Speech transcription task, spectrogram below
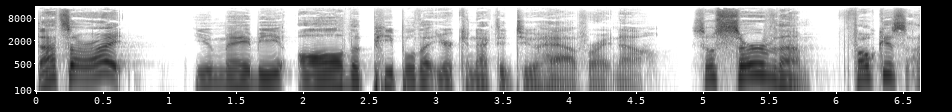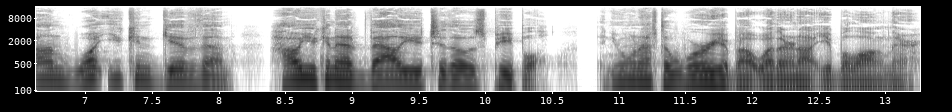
That's all right. You may be all the people that you're connected to have right now. So serve them. Focus on what you can give them, how you can add value to those people. And you won't have to worry about whether or not you belong there.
